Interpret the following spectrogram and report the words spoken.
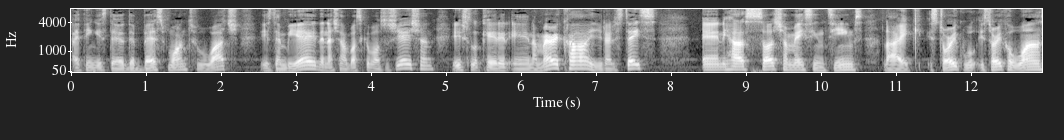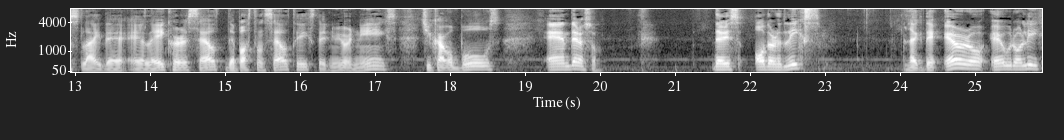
I think it's the, the best one to watch, is the NBA, the National Basketball Association. It is located in America, United States and it has such amazing teams like historical historical ones like the uh, Lakers, Celt- the Boston Celtics, the New York Knicks, Chicago Bulls, and there's so there is other leagues like the Euro Euro League.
